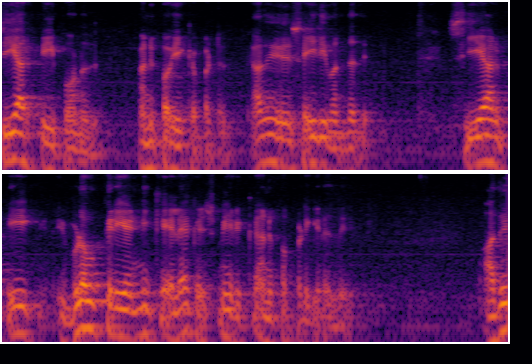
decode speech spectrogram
சிஆர்பி போனது. அனுப்ப வைக்கப்பட்டது. அது செய்தி வந்தது. சிஆர்பி இவ்வளவு பெரிய எண்ணிக்கையில் காஷ்மீருக்கு அனுப்பப்படுகிறது. அது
